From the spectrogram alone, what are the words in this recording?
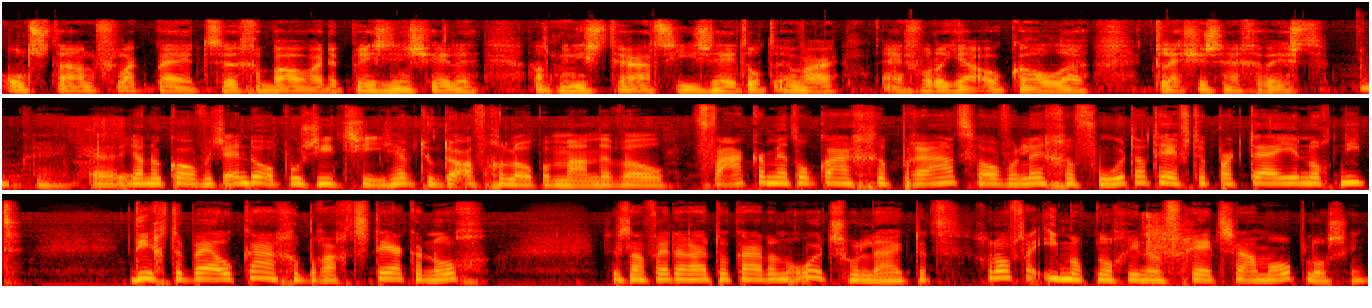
ontstaan vlakbij het gebouw waar de presidentiële administratie zetelt... en waar eind vorig jaar ook al uh, clashes zijn geweest. Oké. Okay. Uh, Janukovic en de oppositie hebben natuurlijk de afgelopen maanden... wel vaker met elkaar gepraat, overleg gevoerd. Dat heeft de partijen nog niet dichter bij elkaar gebracht. Sterker nog, ze staan verder uit elkaar dan ooit, zo lijkt het. Gelooft er iemand nog in een vreedzame oplossing?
